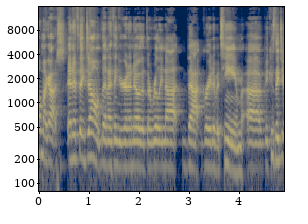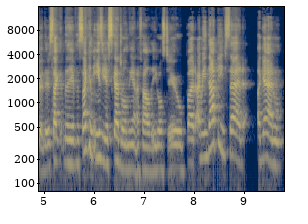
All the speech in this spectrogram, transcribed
Oh my gosh! And if they don't, then I think you're going to know that they're really not that great of a team uh, because they do. They're sec- they have the second easiest schedule in the NFL. The Eagles do. But I mean, that being said, again,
